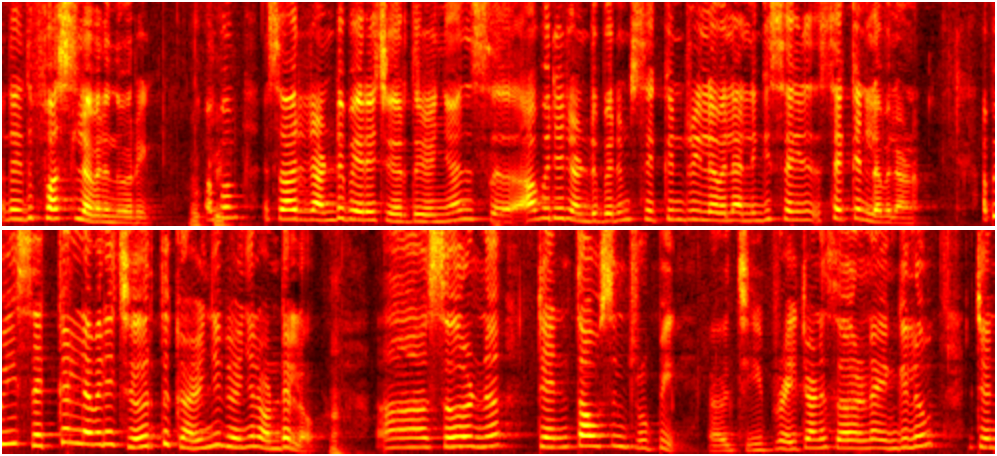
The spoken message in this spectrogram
അതായത് ഫസ്റ്റ് ലെവൽ എന്ന് പറയും. അപ്പം സാർ രണ്ടുപേരെ ചേർത്ത് കഴിഞ്ഞാൽ അവർ രണ്ടുപേരും സെക്കൻഡറി ലെവൽ അല്ലെങ്കിൽ സെക്കൻഡ് ലെവലാണ് അപ്പോൾ ഈ സെക്കൻഡ് ലെവലിൽ ചേർത്ത് കഴിഞ്ഞു കഴിഞ്ഞാൽ ഉണ്ടല്ലോ. സാറിന് ten thousand rupee cheap rate ആണ് സാറിന് എങ്കിലും ടെൻ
